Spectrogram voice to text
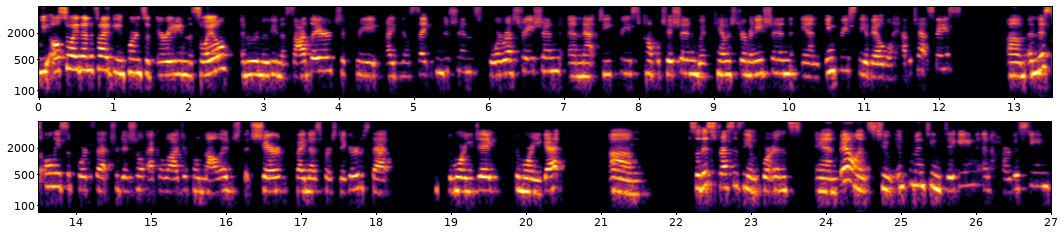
We also identified the importance of aerating the soil and removing the sod layer to create ideal site conditions for restoration, and that decreased competition with camas germination and increased the available habitat space. Um, and this only supports that traditional ecological knowledge that's shared by Nez Perce diggers that the more you dig, the more you get. Um, so this stresses the importance and balance to implementing digging and harvesting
